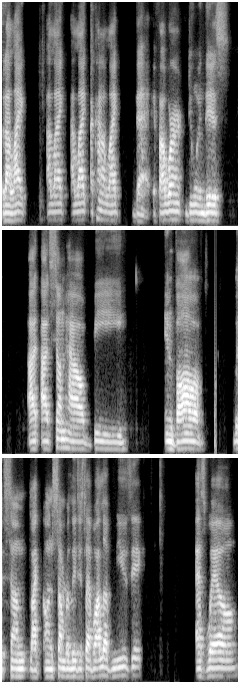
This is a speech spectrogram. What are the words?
But I like, I like, I like, I kind of like that. If I weren't doing this, I, I'd somehow be involved with some like on some religious level. I love music as well,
